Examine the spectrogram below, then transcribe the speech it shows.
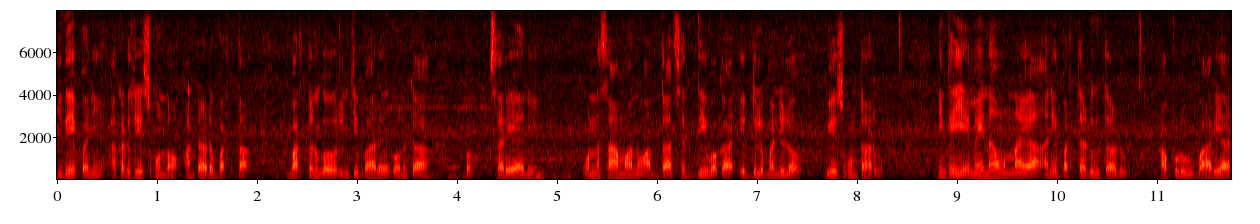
ఇదే పని అక్కడ చేసుకుందాం అంటాడు భర్త. భర్తను గౌరవించి భార్య కనుక సరే అని ఉన్న సామాను అంతా సర్ది ఒక ఎద్దుల బండిలో వేసుకుంటారు. ఇంకా ఏమైనా ఉన్నాయా అని భర్త అడుగుతాడు. అప్పుడు భార్య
